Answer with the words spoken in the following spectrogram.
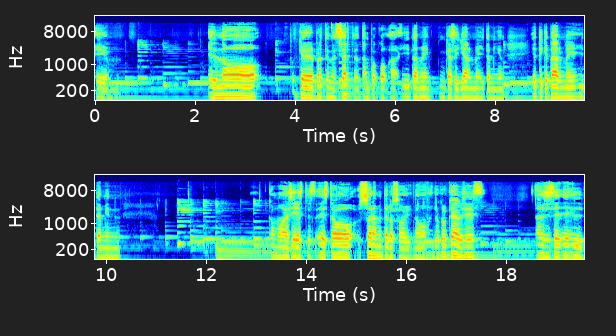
em, el no querer pertenecer tampoco ah, y también encasillarme y también etiquetarme y también como decir, este, esto solamente lo soy, ¿no? Yo creo que a veces, a veces el,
